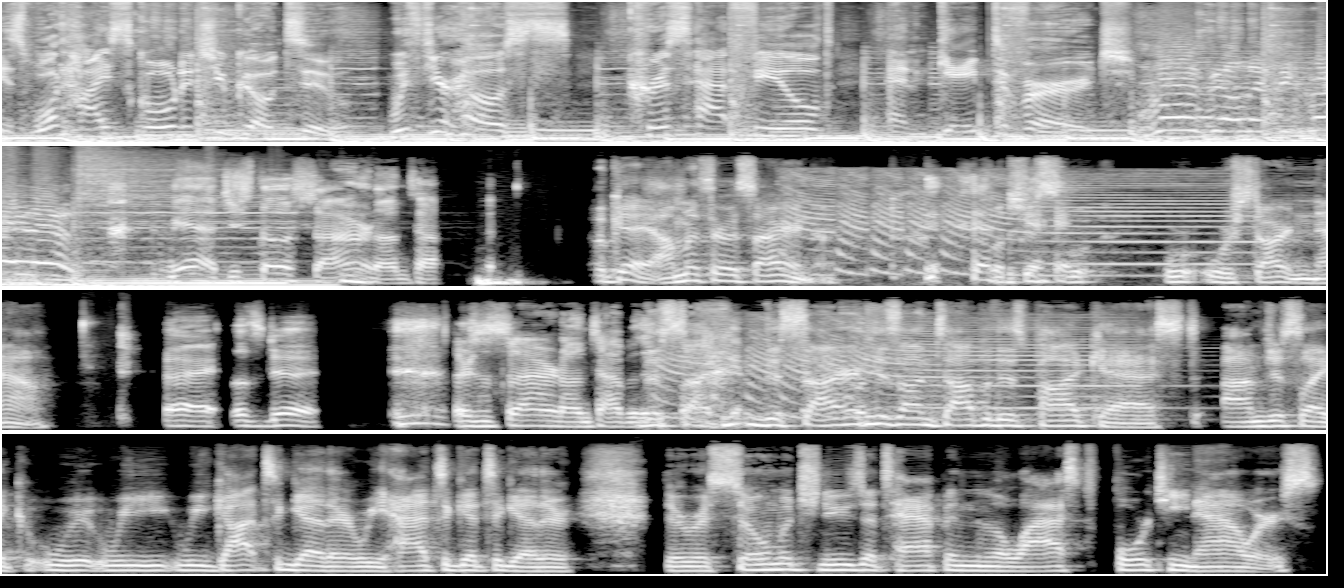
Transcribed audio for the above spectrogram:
is What High School Did You Go To? With your hosts, Chris Hatfield and Gabe DeVerge. Louisville is the greatest. Yeah, just throw a siren on top. Okay, I'm going to throw a siren. Let's just, we're, we're starting now. All right, let's do it. There's a siren on top of the, this. si- the siren is on top of this podcast. I'm just like we, we we got together. We had to get together. There was so much news that's happened in the last 14 hours,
